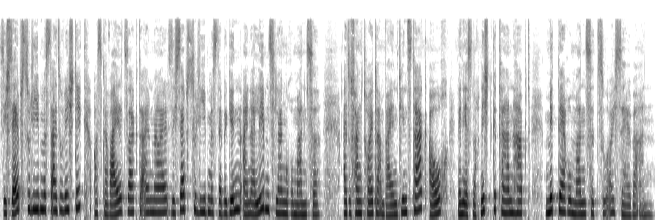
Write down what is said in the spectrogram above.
Sich selbst zu lieben ist also wichtig. Oscar Wilde sagte einmal, sich selbst zu lieben ist der Beginn einer lebenslangen Romanze. Also fangt heute am Valentinstag auch, wenn ihr es noch nicht getan habt, mit der Romanze zu euch selber an.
